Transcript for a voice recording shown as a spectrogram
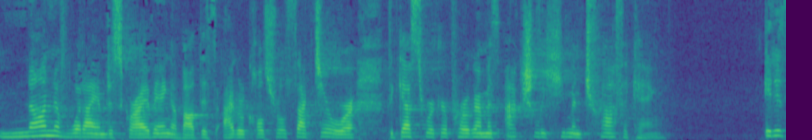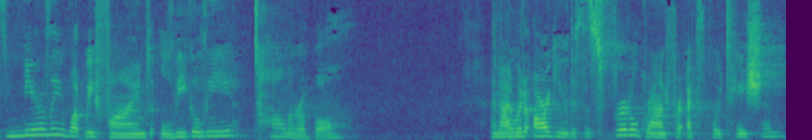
none of what I am describing about this agricultural sector or the guest worker program is actually human trafficking. It is merely what we find legally tolerable. And I would argue this is fertile ground for exploitation,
